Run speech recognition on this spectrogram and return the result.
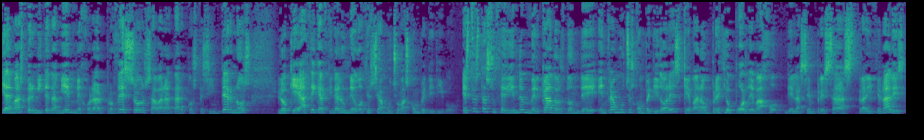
y además permite también mejorar procesos, abaratar costes internos, lo que hace que al final un negocio sea mucho más competitivo. Esto está sucediendo en mercados donde entran muchos competidores que van a un precio por debajo de las empresas tradicionales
